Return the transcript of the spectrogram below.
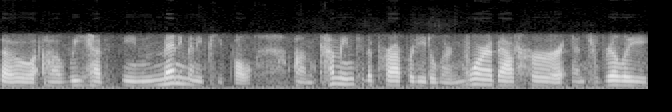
So uh, we have seen many, many people um, coming to the property to learn more about her and to really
